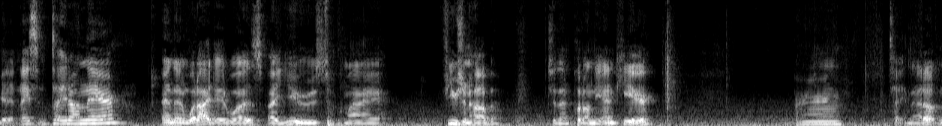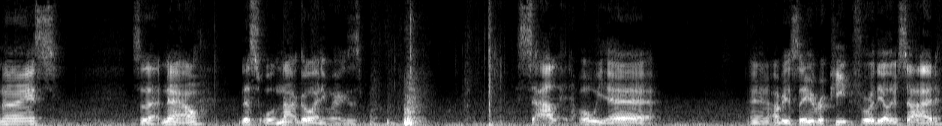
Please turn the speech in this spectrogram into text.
Get it nice and tight on there. And then what I did was I used my fusion hub to then put on the end here. Tighten that up nice. So that now this will not go anywhere because it's solid. Oh yeah. And obviously repeat for the other side.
